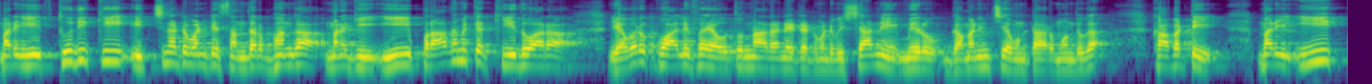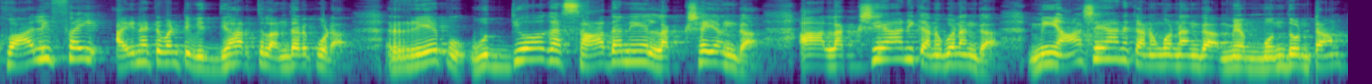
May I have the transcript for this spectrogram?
మరి ఈ తుది కీ ఇచ్చినటువంటి సందర్భంగా మనకి ఈ ప్రాథమిక కీ ద్వారా ఎవరు క్వాలిఫై అవుతున్నారు అనేటటువంటి విషయాన్ని మీరు గమనించే ఉంటారు ముందుగా. కాబట్టి మరి ఈ క్వాలిఫై అయినటువంటి విద్యార్థులందరూ కూడా రేపు ఉద్యోగ సాధనే లక్ష్యంగా ఆ లక్ష్యానికి అనుగుణంగా మీ ఆశయానికి అనుగుణంగా మేము ముందుంటాం.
